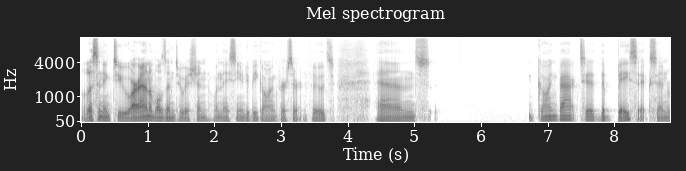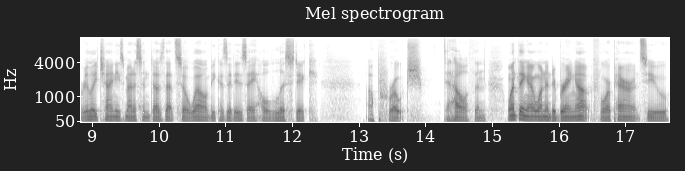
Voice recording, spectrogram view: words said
listening to our animals' intuition when they seem to be going for certain foods, and going back to the basics. And really, Chinese medicine does that so well because it is a holistic approach to health. And one thing I wanted to bring up for parents who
